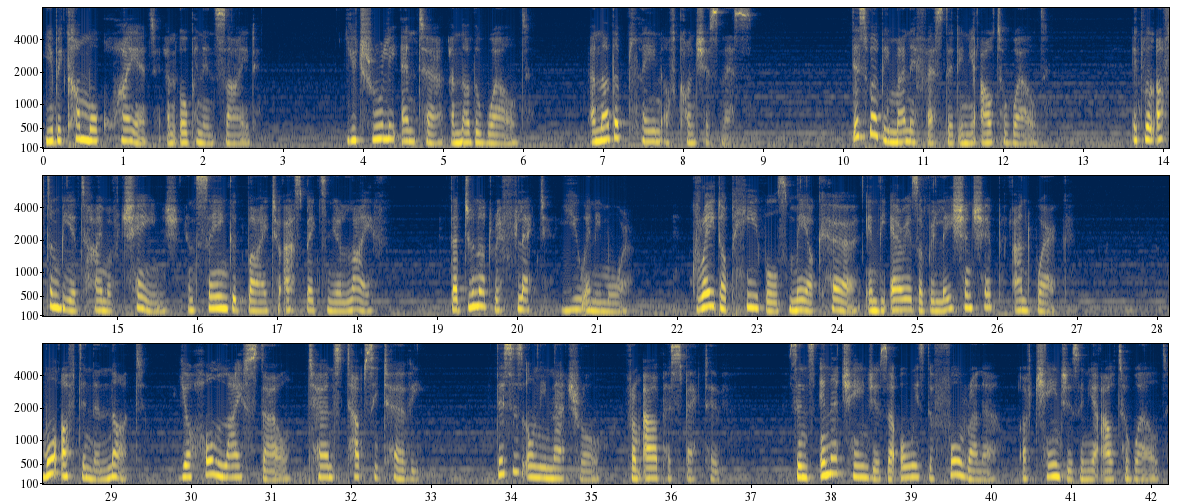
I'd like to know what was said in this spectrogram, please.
you become more quiet and open inside. You truly enter another world, another plane of consciousness. This will be manifested in your outer world. It will often be a time of change and saying goodbye to aspects in your life that do not reflect you anymore. Great upheavals may occur in the areas of relationship and work, more often than not, your whole lifestyle turns topsy turvy. This is only natural from our perspective, since inner changes are always the forerunner of changes in your outer world.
